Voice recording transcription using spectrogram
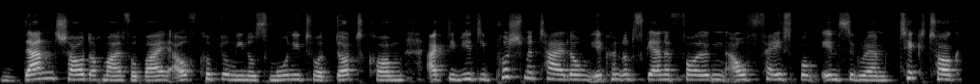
dann schaut doch mal vorbei auf crypto-monitor.com, aktiviert die Push-Mitteilung. Ihr könnt uns gerne folgen auf Facebook, Instagram, TikTok,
